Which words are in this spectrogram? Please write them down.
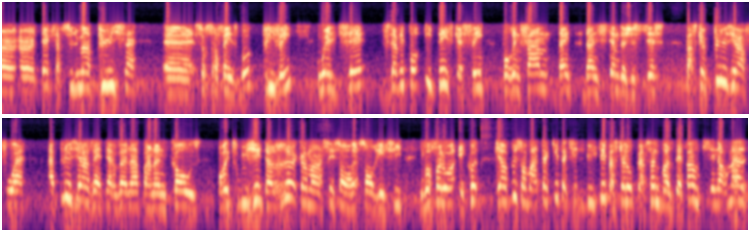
un, texte absolument puissant euh, sur son Facebook privé où elle disait Vous n'avez pas idée ce que c'est pour une femme d'être dans le système de justice parce que plusieurs fois, à plusieurs intervenants pendant une cause, on va être obligé de recommencer son, son récit. Il va falloir, écoute, puis en plus, on va attaquer ta crédibilité parce que l'autre personne va se défendre, puis c'est normal.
